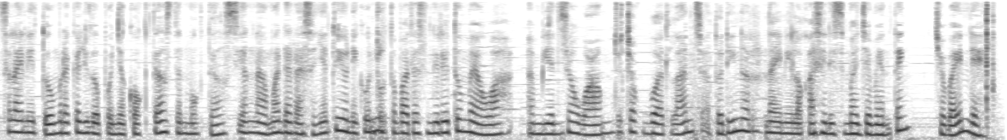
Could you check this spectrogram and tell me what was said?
Selain itu, mereka juga punya cocktails dan mocktails yang nama dan rasanya tuh unik-unik. Tempatnya sendiri tuh mewah, ambience warm, cocok buat lunch atau dinner. Nah ini lokasi di Semaja Menteng, cobain deh.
